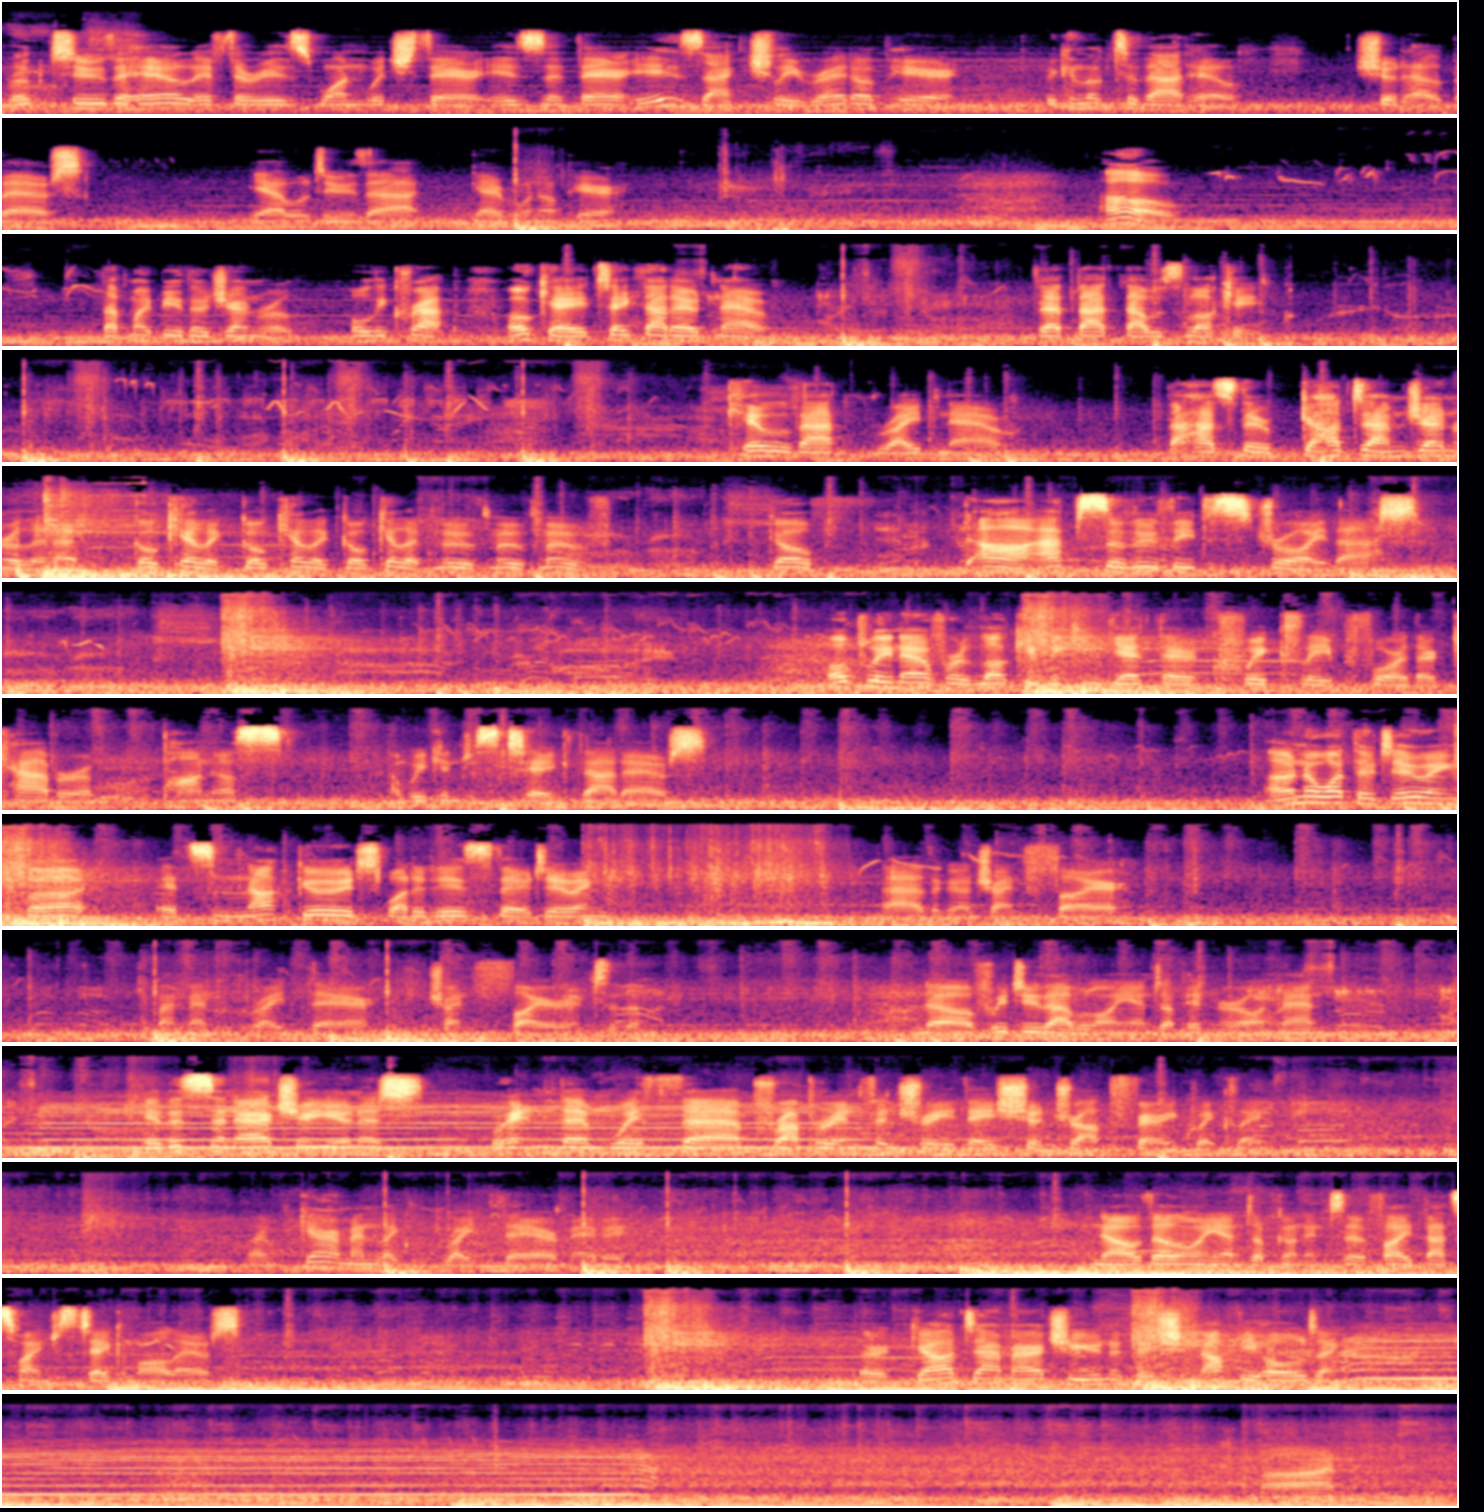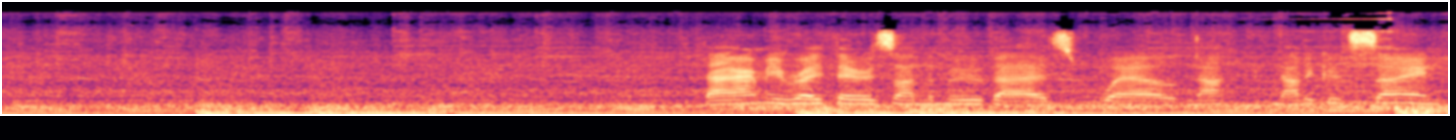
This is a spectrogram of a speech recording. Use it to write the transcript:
Look to the hill if there is one, which there is. That there is actually right up here. We can look to that hill. Should help out. Yeah, we'll do that. Get everyone up here. Oh. That might be their general. Holy crap. Okay, take that out now. That that that was lucky. Kill that right now. That has their goddamn general in it. Go kill it, go kill it, go kill it. Move, move, move. Go. Ah, absolutely destroy that. Hopefully now if we're lucky we can get there quickly before their cav are upon us. And we can just take that out. I don't know what they're doing, but it's not good what it is they're doing. Ah, they're gonna try and fire. My men right there. Try and fire into them. No, if we do that, we'll only end up hitting our own men. Okay, this is an archer unit. We're hitting them with uh, proper infantry. They should drop very quickly. Like, get our men, like, right there, maybe. No, they'll only end up going into a fight. That's fine, just take them all out. They're a goddamn archer unit they should not be holding. That army right there is on the move as well. Not not a good sign.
